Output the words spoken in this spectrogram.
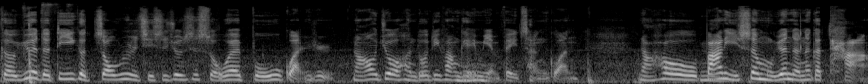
个月的第一个周日，其实就是所谓博物馆日，然后就有很多地方可以免费参观。然后巴黎圣母院的那个塔，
